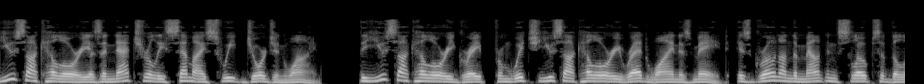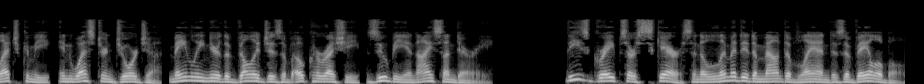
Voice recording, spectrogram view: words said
Usakhelouri is a naturally semi-sweet Georgian wine. The Usakhelouri grape, from which Usakhelouri red wine is made, is grown on the mountain slopes of the Lechkhumi, in western Georgia, mainly near the villages of Okureshi, Zubi and Isundari. These grapes are scarce and a limited amount of land is available,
